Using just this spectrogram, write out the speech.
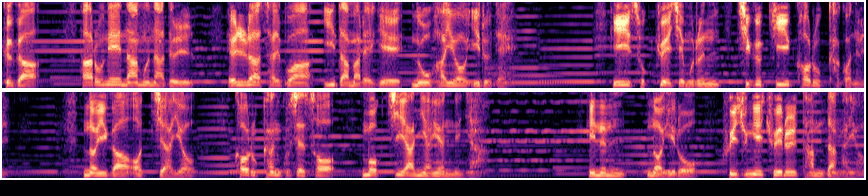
그가 아론의 남은 아들 엘라살과 이다말에게 노하여 이르되 이 속죄 제물은 지극히 거룩하거늘 너희가 어찌하여 거룩한 곳에서 먹지 아니하였느냐? 이는 너희로 회중의 죄를 담당하여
